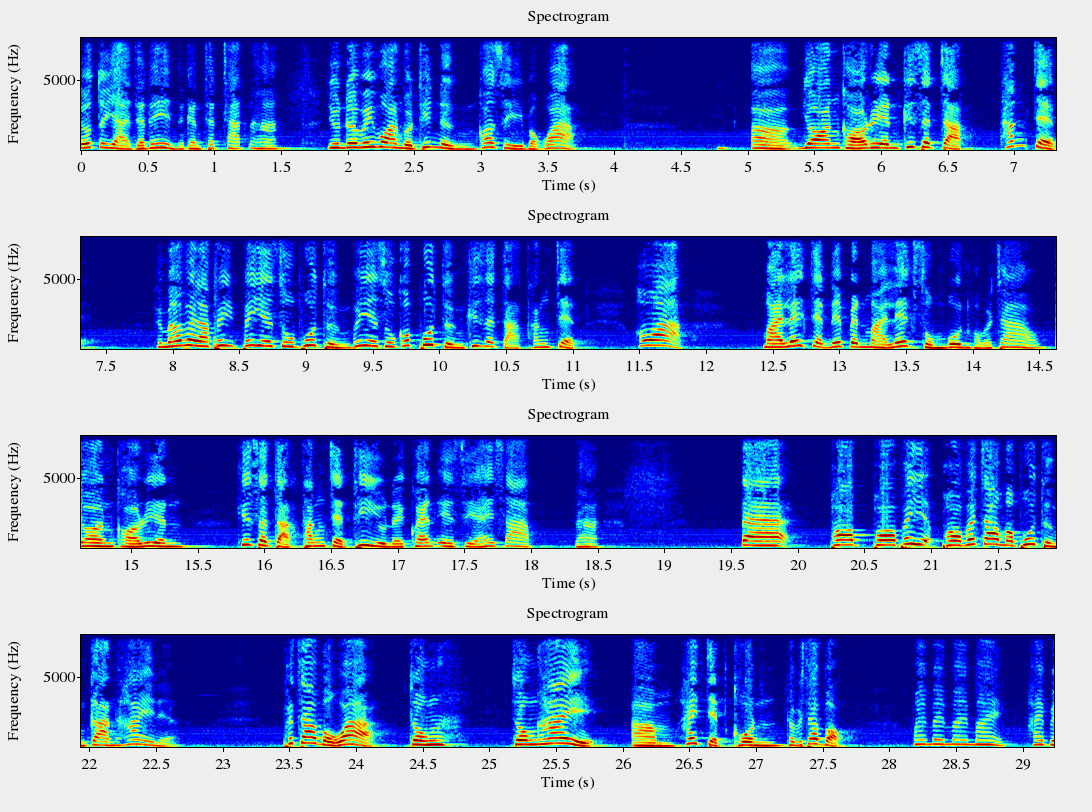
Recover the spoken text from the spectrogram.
ยกตัวอย่างจะได้เห็นกันชัดๆนะคะอยู่ในวิวรณ์บทที่หนึ่งข้อสี่บอกว่ายอนขอเรียนคริสจักรทั้งเจ็ดเห็นไหมเวลาพระพระเยซูพูดถึงพระเยซูก็พูดถึงคริสจักรทั้งเจ็ดเพราะว่าหมายเลขเจ็ดนี่เป็นหมายเลขสมบูรณ์ของพระเจ้า ยอนขอเรียนคริสจักรทั้งเจ็ดที่อยู่ในแคว้นเอเชียให้ทราบนะคะแต่พอพอพระพอพระเจ้ามาพูดถึงการให้เนี่ย พระเจ้าบอกว่าจงจงให้ ให้เจ็ดคนแต่พระเจ้าบอก ไม่ไม่ไม่ไม่ให้ไป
